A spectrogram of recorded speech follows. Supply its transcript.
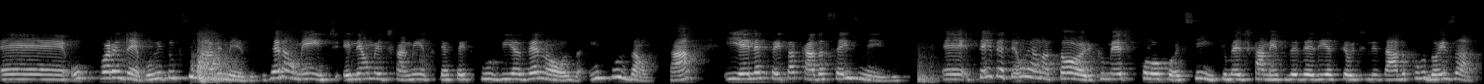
é, o, por exemplo, o rituximab mesmo. Geralmente, ele é um medicamento que é feito por via venosa, infusão, tá? E ele é feito a cada seis meses. É, teve até um relatório que o médico colocou assim, que o medicamento deveria ser utilizado por dois anos.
